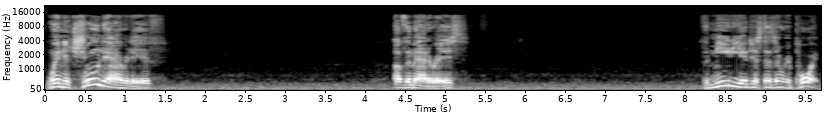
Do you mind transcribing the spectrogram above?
When the true narrative of the matter is, the media just doesn't report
